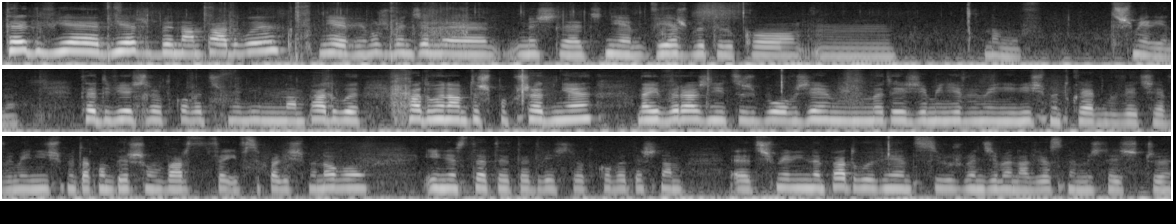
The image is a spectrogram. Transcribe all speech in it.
Te dwie wierzby nam padły. Nie wiem, już będziemy myśleć, nie wierzby, tylko mm, no mów, trzmieliny. Te dwie środkowe trzmieliny nam padły. Padły nam też poprzednie. Najwyraźniej coś było w ziemi. My tej ziemi nie wymieniliśmy, tylko jakby wiecie, wymieniliśmy taką pierwszą warstwę i wsypaliśmy nową. I niestety te dwie środkowe też nam e, trzmieliny padły, więc już będziemy na wiosnę myśleć, czy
